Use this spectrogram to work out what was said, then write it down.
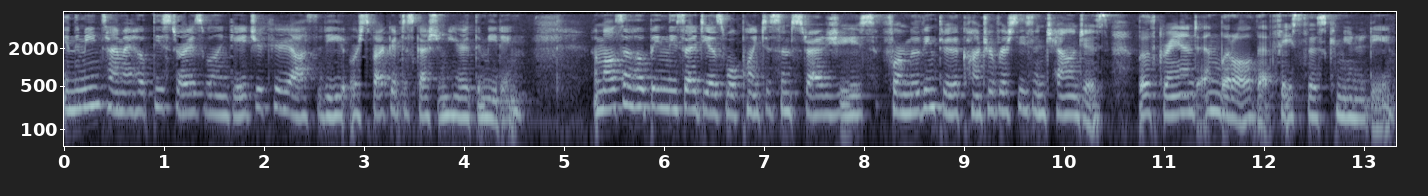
In the meantime, I hope these stories will engage your curiosity or spark a discussion here at the meeting. I'm also hoping these ideas will point to some strategies for moving through the controversies and challenges, both grand and little, that face this community.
